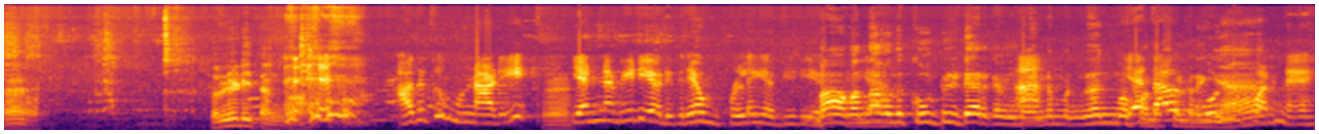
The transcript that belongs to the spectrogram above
ஆ. சொல்லிடி தங்கம். அதுக்கு முன்னாடி என்ன வீடியோ எடுக்கிறியா? உன் பிள்ளைய வீடியோ மா வந்தா வந்து கூப்பிட்டுக்கிட்டே இருக்காங்க என்ன பண்ண- என்னங்கம்மா பண்ண சொல்றீங்க? பண்ணு.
